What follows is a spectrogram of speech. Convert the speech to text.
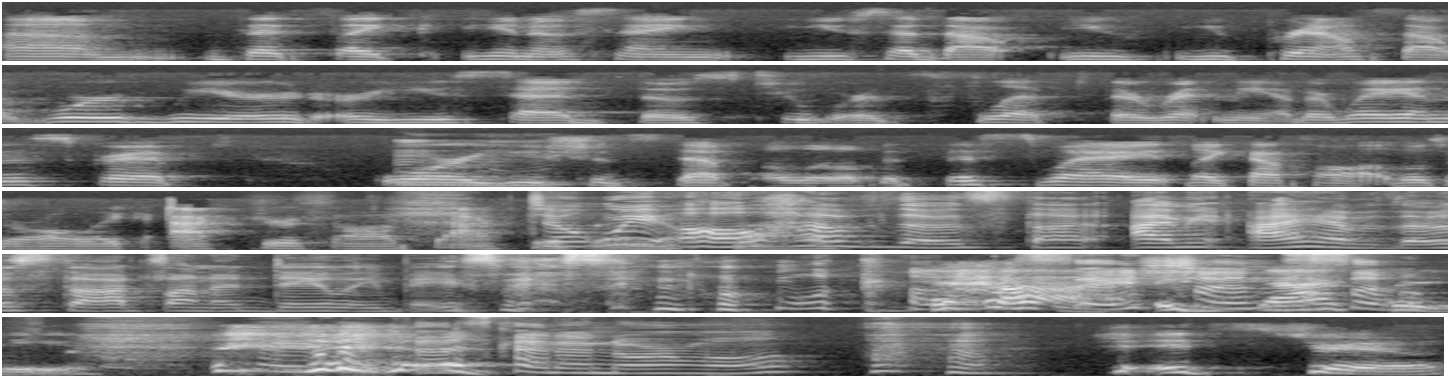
um, that's like you know saying you said that you you pronounced that word weird or you said those two words flipped they're written the other way in the script or Mm-hmm. you should step a little bit this way like that's all those are all like actor thoughts actor Don't we all stuff. have those thoughts? I mean, I have those thoughts on a daily basis in normal yeah exactly So that's kind of normal. it's true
